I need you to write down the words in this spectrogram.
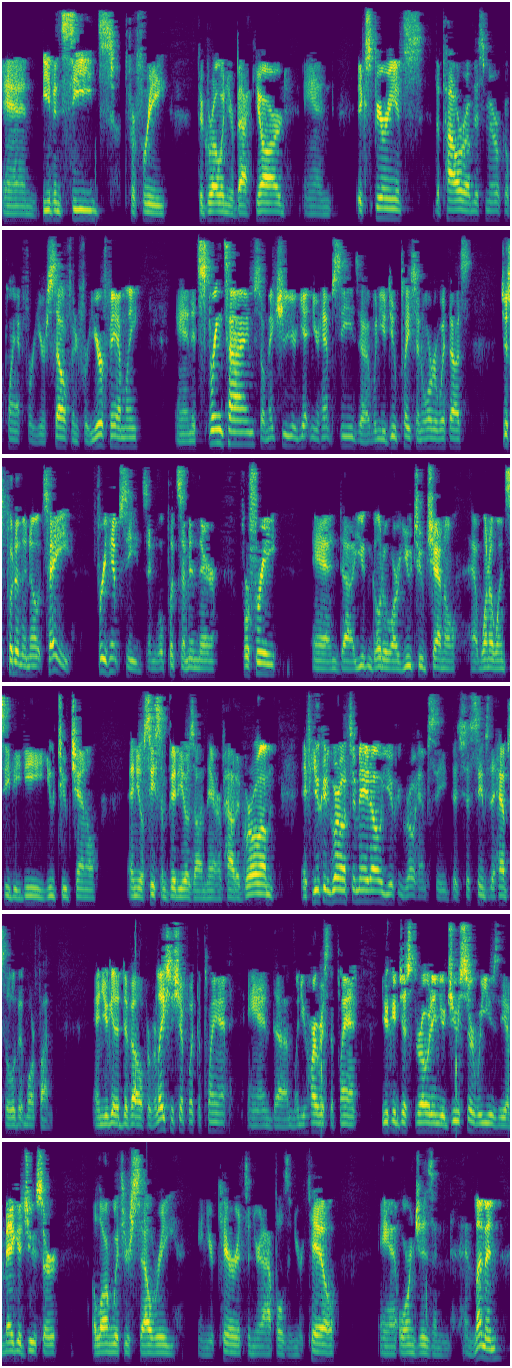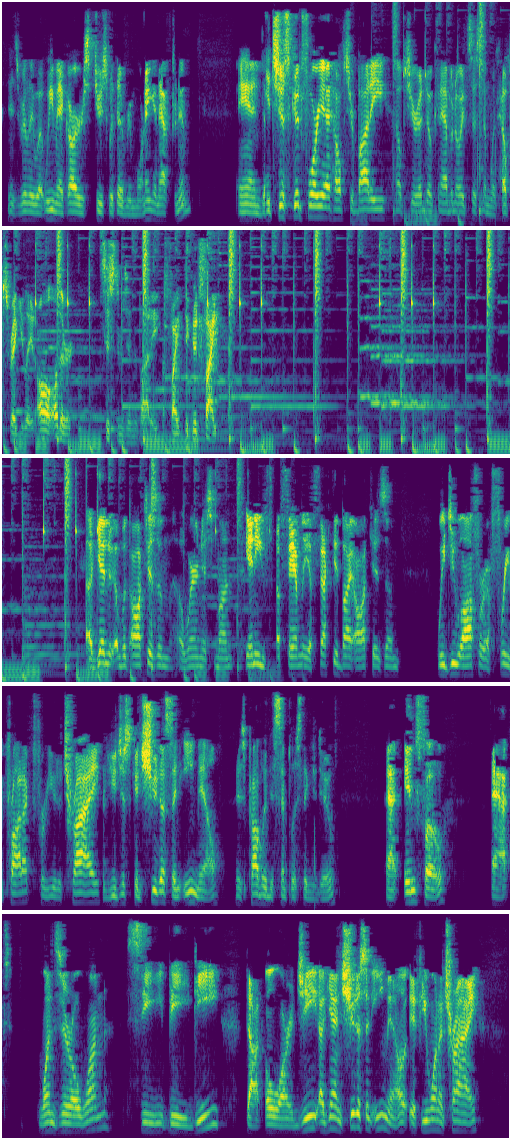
and even seeds for free to grow in your backyard and experience the power of this miracle plant for yourself and for your family. And it's springtime, so make sure you're getting your hemp seeds. Uh, when you do place an order with us, just put in the notes, hey, free hemp seeds, and we'll put some in there for free. And uh, you can go to our YouTube channel at 101 CBD YouTube channel, and you'll see some videos on there of how to grow them. If you can grow a tomato, you can grow hemp seed. It just seems that hemp's a little bit more fun. And you get to develop a relationship with the plant. And um, when you harvest the plant, you can just throw it in your juicer. We use the Omega juicer along with your celery and your carrots and your apples and your kale and oranges and, and lemon is really what we make ours juice with every morning and afternoon. And it's just good for you. It helps your body, helps your endocannabinoid system, which helps regulate all other systems in the body. Fight the good fight. Again, with Autism Awareness Month, any family affected by autism, we do offer a free product for you to try. You just can shoot us an email is probably the simplest thing to do at info at 101cbd.org. Again, shoot us an email if you want to try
